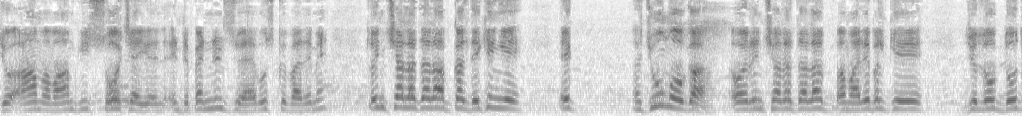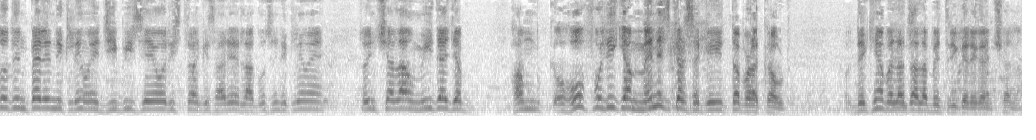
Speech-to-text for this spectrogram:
जो आम आवाम की सोच है इंडिपेंडेंस जो है, उसके बारे में। तो इन ताला आप कल देखेंगे, एक हजूम होगा और इन ताला हमारे, बल्कि जो लोग दो दो दिन पहले निकले हुए हैं, जीबी से और इस तरह के सारे इलाकों से निकले हुए हैं तो इंशाल्लाह उम्मीद है जब हम होपफुली क्या हम मैनेज कर सके इतना बड़ा क्राउड देखिए अब अल्लाह ताला बेहतरी करेगा इंशाल्लाह।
